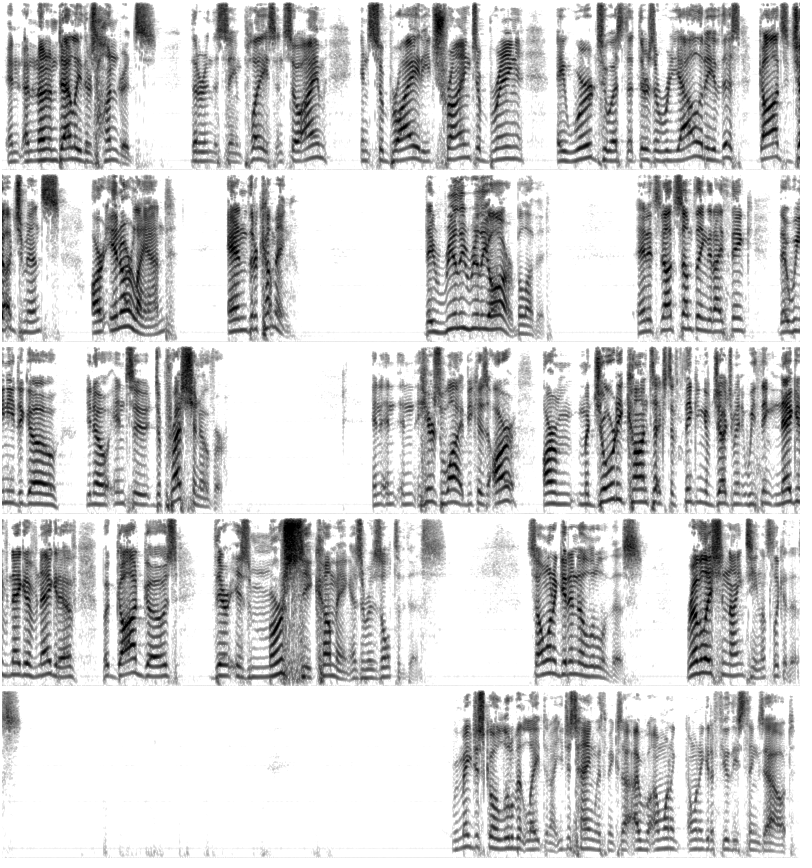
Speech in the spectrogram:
And, and undoubtedly, there's hundreds that are in the same place. And so I'm in sobriety trying to bring a word to us that there's a reality of this God's judgments are in our land and they're coming. They really, really are, beloved. And it's not something that I think that we need to go, you know, into depression over. And, and, and here's why because our our majority context of thinking of judgment, we think negative, negative, negative, but God goes, there is mercy coming as a result of this. So I want to get into a little of this. Revelation 19, let's look at this. we may just go a little bit late tonight. You just hang with me because I, I, I want to I want to get a few of these things out.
